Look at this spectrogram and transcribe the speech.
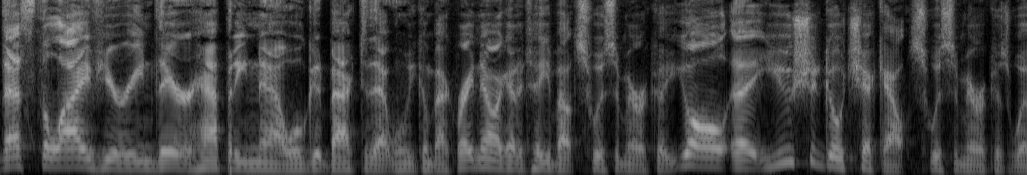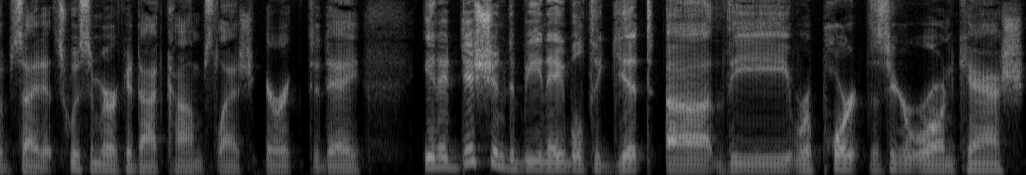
that's the live hearing there happening now. We'll get back to that when we come back. Right now, I got to tell you about Swiss America. Y'all, uh, you should go check out Swiss America's website at swissamerica.com slash Eric today. In addition to being able to get uh, the report, The Secret War on Cash,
